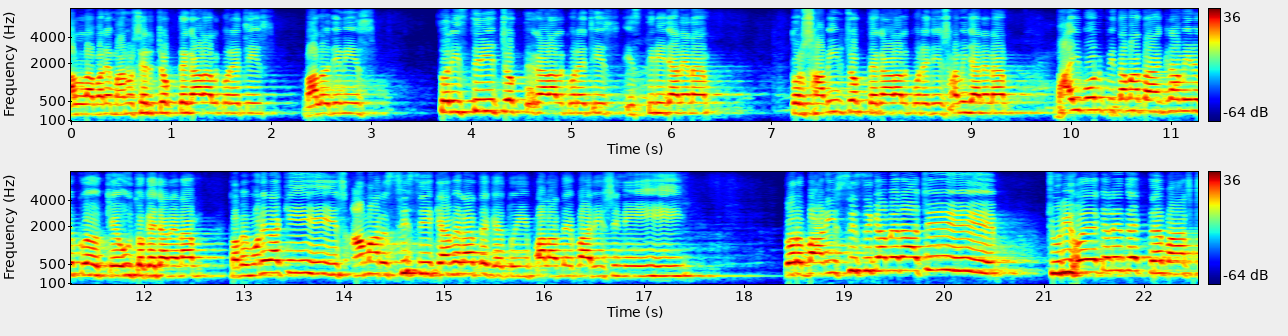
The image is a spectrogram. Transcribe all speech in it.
আল্লাহ বলে, মানুষের চোখ থেকে আড়াল করেছিস। ভালো জিনিস। তোর স্ত্রীর চোখ থেকে আড়াল করেছিস। স্ত্রী জানে না। তোর স্বামীর চোখ থেকে আড়াল করে করেছিস স্বামী জানে না। ভাই বোন পিতামাতা গ্রামের কেউ- কেউ তোকে জানে না। তবে মনে রাখিস আমার সিসি ক্যামেরা থেকে তুই পালাতে পারিস নি তোর বাড়ির সিসি ক্যামেরা আছে চুরি হয়ে গেলে দেখতে পাস।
